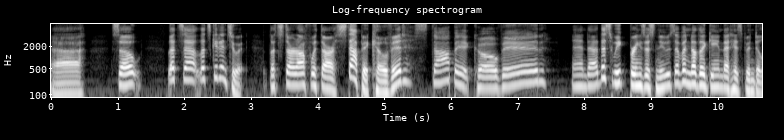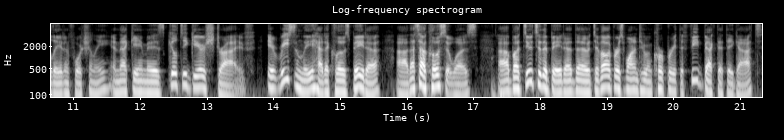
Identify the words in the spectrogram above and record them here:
Uh so let's uh let's get into it. Let's start off with our Stop It COVID. Stop it, COVID. And uh, this week brings us news of another game that has been delayed, unfortunately, and that game is Guilty Gear Strive. It recently had a closed beta. Uh, that's how close it was. Uh, but due to the beta, the developers wanted to incorporate the feedback that they got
